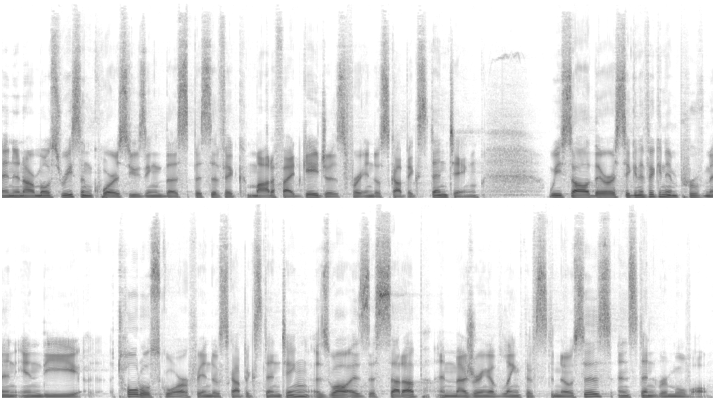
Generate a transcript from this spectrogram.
And in our most recent course using the specific modified GAGES for endoscopic stenting, we saw there was significant improvement in the total score for endoscopic stenting, as well as the setup and measuring of length of stenosis and stent removal.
